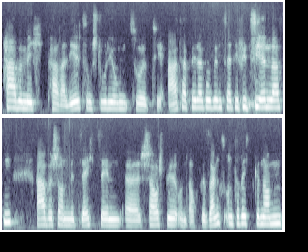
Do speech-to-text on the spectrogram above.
habe mich parallel zum Studium zur Theaterpädagogin zertifizieren lassen, habe schon mit 16 äh, Schauspiel- und auch Gesangsunterricht genommen.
